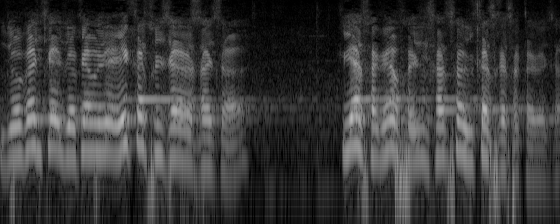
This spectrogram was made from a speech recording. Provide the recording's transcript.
दोघांच्या डोक्यामध्ये एकच विचार असायचा की या सगळ्या परिसराचा विकास कसा करायचा.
